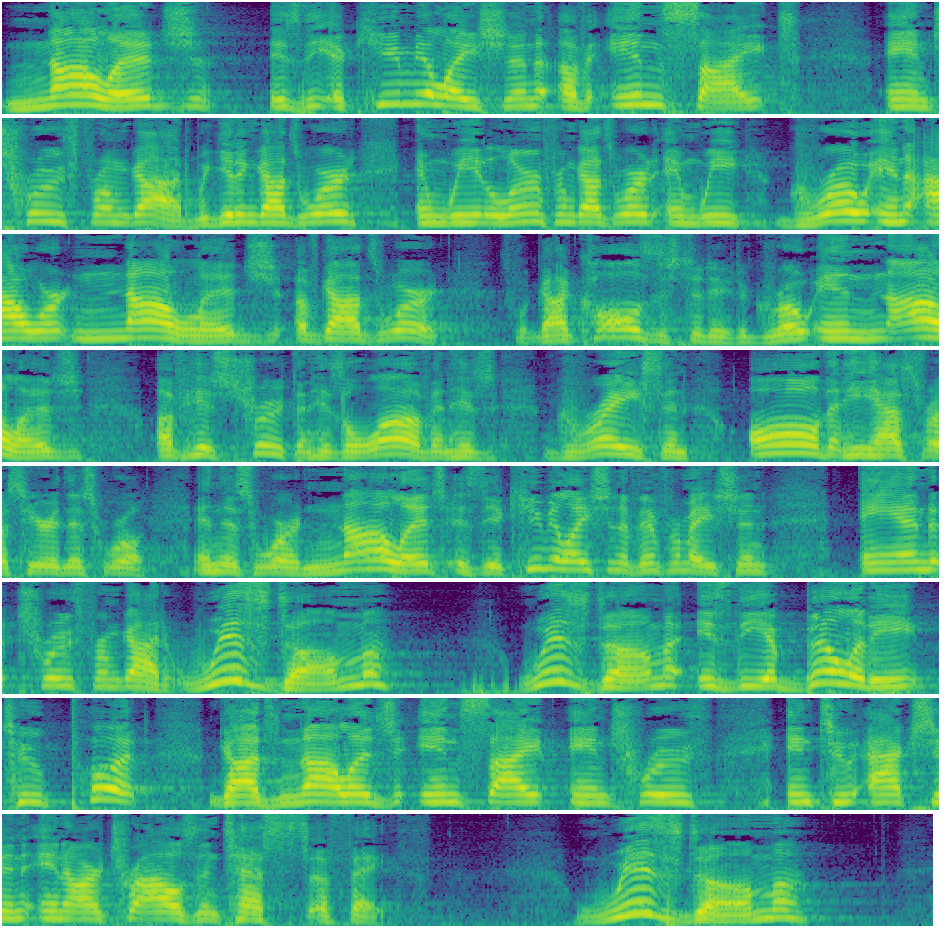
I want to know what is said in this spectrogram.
Knowledge is the accumulation of insight and truth from God. We get in God's Word and we learn from God's Word and we grow in our knowledge of God's Word. That's what God calls us to do, to grow in knowledge of His truth and His love and His grace and all that He has for us here in this world, in this Word. Knowledge is the accumulation of information and truth from God. Wisdom, wisdom is the ability to put God's knowledge, insight, and truth into action in our trials and tests of faith. Wisdom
